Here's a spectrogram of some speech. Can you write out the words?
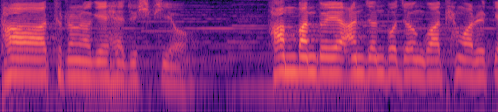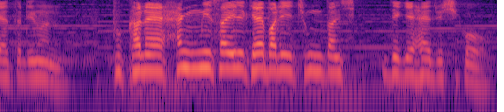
다 드러나게 해 주십시오. 한반도의 안전보장과 평화를 깨뜨리는 북한의 핵미사일 개발이 중단되게 해 주시고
